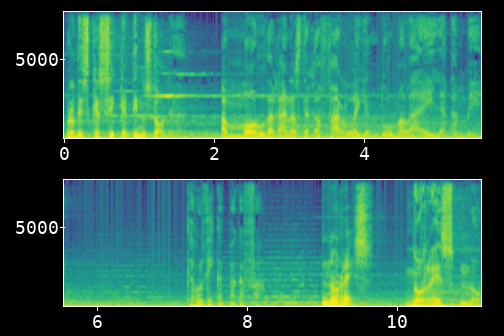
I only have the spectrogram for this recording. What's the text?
Però des que sé que tens dona, em moro de ganes d'agafar-la i endur-me-la a ella també. Què vol dir que et va agafar? No res. No res, no.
